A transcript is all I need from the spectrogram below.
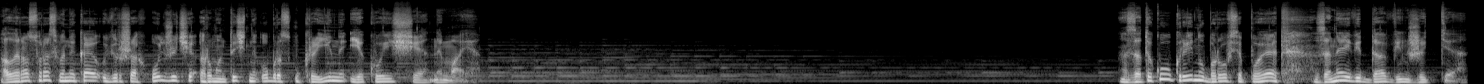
Але раз у раз виникає у віршах Ольжича романтичний образ України, якої ще немає. За таку Україну боровся поет, за неї віддав він життя.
